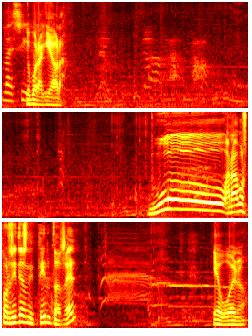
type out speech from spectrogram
Vale, sí. Yo por aquí ahora. ¡Wow! Ahora vamos por sitios distintos, ¿eh? Qué bueno.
